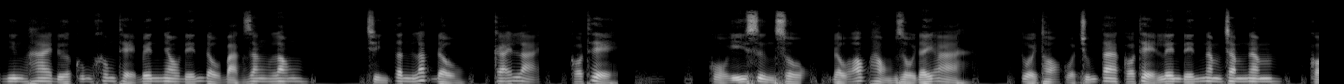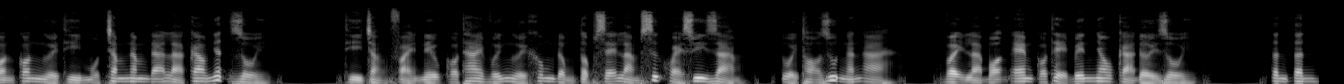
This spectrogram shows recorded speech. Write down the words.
Nhưng hai đứa cũng không thể bên nhau đến đầu bạc răng long. Trình Tân lắc đầu, cãi lại, có thể. Cổ ý sừng sộ, đầu óc hỏng rồi đấy à? Tuổi thọ của chúng ta có thể lên đến 500 năm, còn con người thì 100 năm đã là cao nhất rồi. Thì chẳng phải nếu có thai với người không đồng tộc sẽ làm sức khỏe suy giảm, tuổi thọ rút ngắn à? Vậy là bọn em có thể bên nhau cả đời rồi. Tân tân,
